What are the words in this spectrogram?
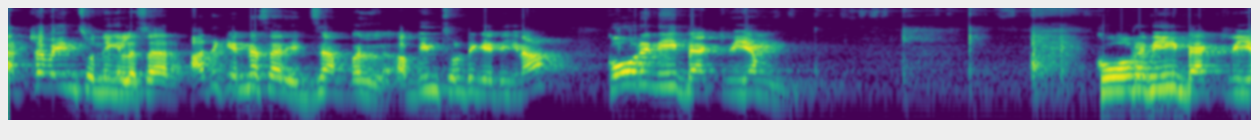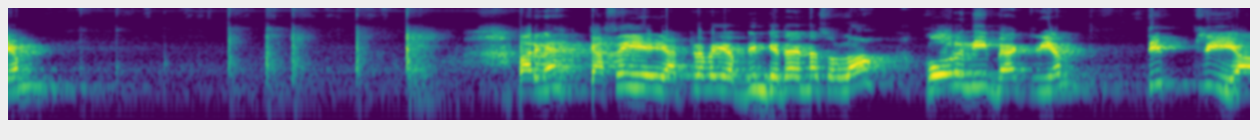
அற்றவைன்னு சொன்னீங்கல்ல சார் அதுக்கு என்ன சார் எக்ஸாம்பிள் அப்படின்னு சொல்லிட்டு கேட்டீங்கன்னா கோரினி பாக்டீரியம் கோரினி பாக்டீரியம் பாருங்க கசையை அற்றவை அப்படின்னு கேட்டா என்ன சொல்லலாம்? கோரினி பாக்டீரியம் திப்ட்ரியா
